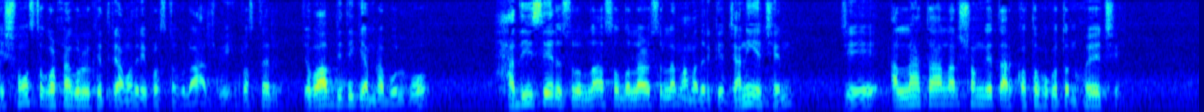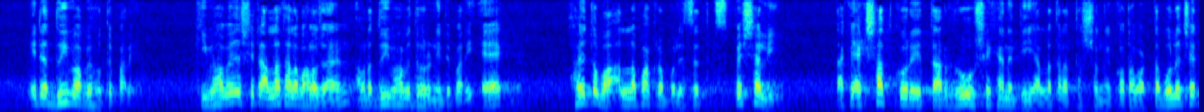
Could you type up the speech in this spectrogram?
এই সমস্ত ঘটনাগুলোর ক্ষেত্রে আমাদের এই প্রশ্নগুলো আসবে। এই প্রশ্নের জবাব দিতে গিয়ে আমরা বলব হাদিসে রসুল্লাহ সাল্লা সাল্লাম আমাদেরকে জানিয়েছেন যে আল্লাহ তাআলার সঙ্গে তার কথোপকথন হয়েছে। এটা দুইভাবে হতে পারে। কীভাবে সেটা আল্লাহ তালা ভালো জানেন আমরা দুইভাবে ধরে নিতে পারি। এক হয়তোবা আল্লাহ পাক রব্বুল ইজ্জত স্পেশালি তাকে একসাথ করে তার রুহ সেখানে দিয়ে আল্লাহ তালা তার সঙ্গে কথাবার্তা বলেছেন।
